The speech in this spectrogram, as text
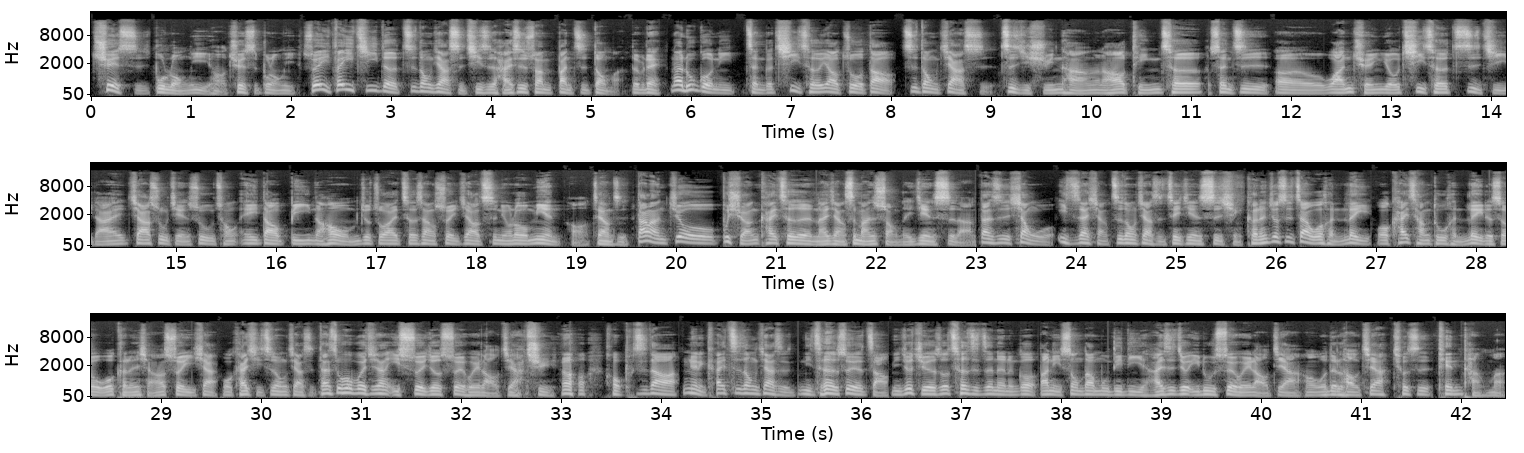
确实不容易哈，确实不容易。所以飞机的自动驾驶其实还是算半自动嘛，对不对？那如果你整个汽车要做到自动驾驶、自己巡航，然后停车，甚至呃完全由汽车自己来加速减速，从 A 到 B，然后我们就坐在车上睡觉、吃牛肉面哦，这样子。当然，就不喜欢开车的人来讲是蛮爽的一件事啦。但是像我一直在想自自动驾驶这件事情，可能就是在我很累、我开长途很累的时候，我可能想要睡一下，我开启自动驾驶。但是会不会就像一睡就睡回老家去？我不知道啊，因为你开自动驾驶，你真的睡得着，你就觉得说车子真的能够把你送到目的地，还是就一路睡回老家？哦，我的老家就是天堂嘛，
